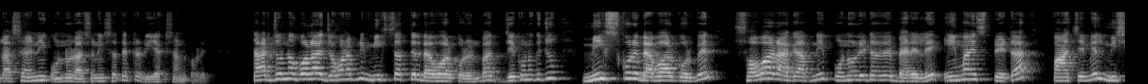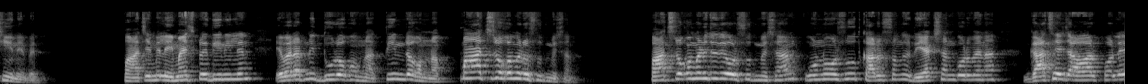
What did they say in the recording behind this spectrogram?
রাসায়নিক অন্য রাসায়নিক সাথে একটা রিয়াকশন করে। তার জন্য বলা হয় যখন আপনি মিক্সার তেল ব্যবহার করেন বা যে কোনো কিছু মিক্স করে ব্যবহার করবেন, সবার আগে আপনি পনেরো লিটারের ব্যারেলে এমআই স্প্রেটা পাঁচ এম মিশিয়ে নেবেন। পাঁচ এম এল এমআই স্প্রে দিয়ে নিলেন, এবার আপনি দু রকম না, তিন রকম না, পাঁচ রকমের ওষুধ মেশান। পাঁচ রকমের যদি ওষুধ মেশান, কোনো ওষুধ কারোর সঙ্গে রিয়াকশন করবে না। গাছে যাওয়ার ফলে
